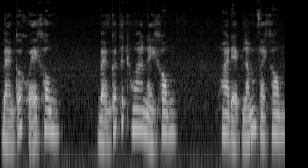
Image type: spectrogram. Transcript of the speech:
bạn có khỏe không? Bạn có thích hoa này không? Hoa đẹp lắm phải không?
